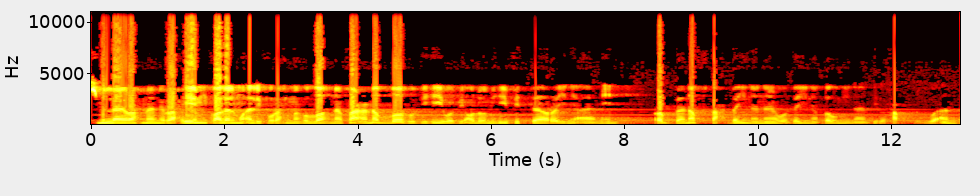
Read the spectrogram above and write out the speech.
بسم الله الرحمن الرحيم قال المؤلف رحمه الله نفعنا الله به وبعلومه في الدارين آمين ربنا افتح بيننا وبين قومنا بالحق وأنت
